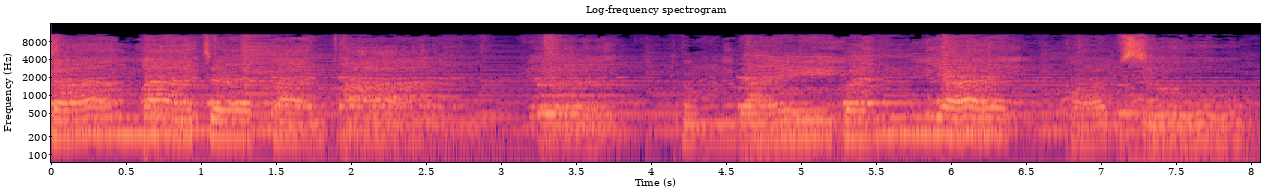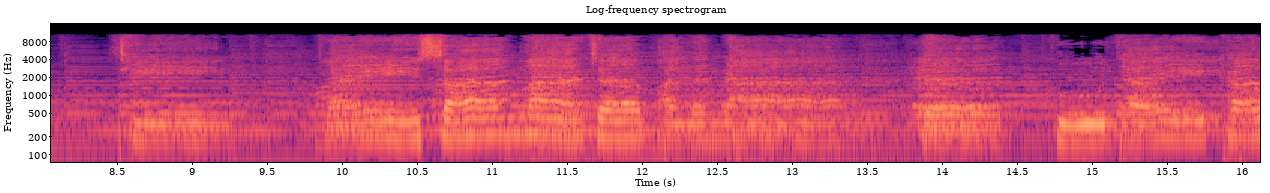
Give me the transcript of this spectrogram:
สามารถจะต้านทานเกิดคำใดบรรยายความสุขที่ ไม่สามารถจะพันนาเกิดผู้ใดเข้า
